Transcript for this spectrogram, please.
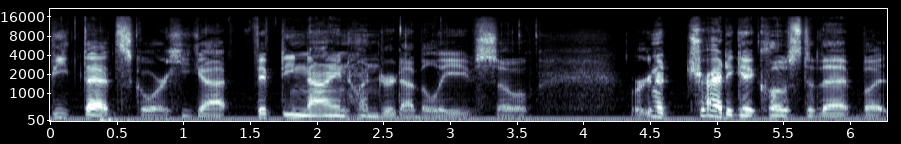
beat that score. He got 5,900, I believe. So we're gonna try to get close to that, but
